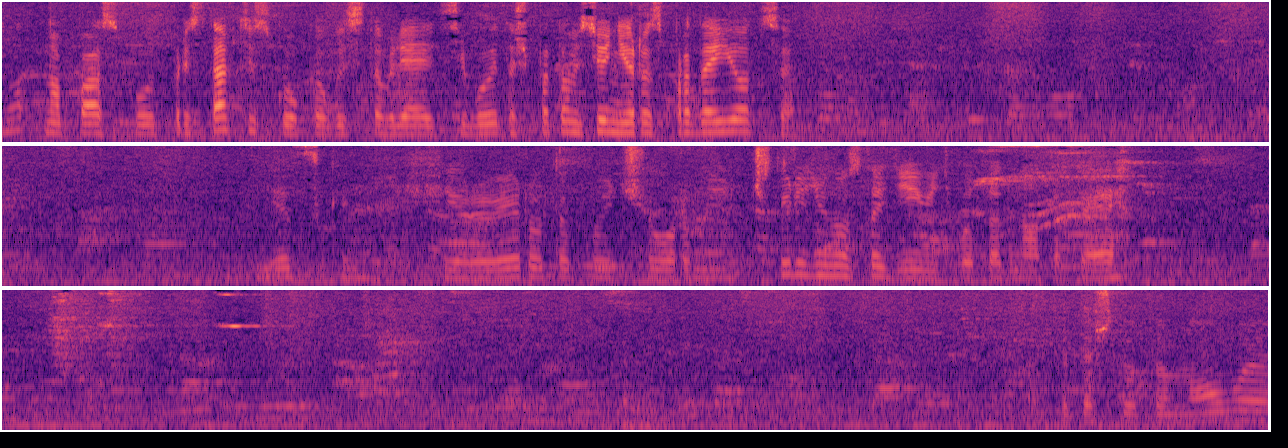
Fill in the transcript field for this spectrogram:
Вот на Пасху, вот представьте, сколько выставляет всего. Это ж потом все не распродается. Черный. 4,99 вот одна такая. Это что-то новое.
